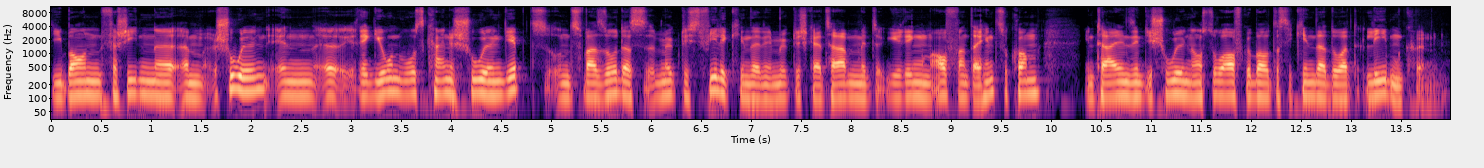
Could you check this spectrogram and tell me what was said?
Die bauen verschiedene ähm, Schulen in äh, Regionen, wo es keine Schulen gibt. Und zwar so, dass möglichst viele Kinder die Möglichkeit haben, mit geringem Aufwand dahin zu kommen. In Teilen sind die Schulen auch so aufgebaut, dass die Kinder dort leben können.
